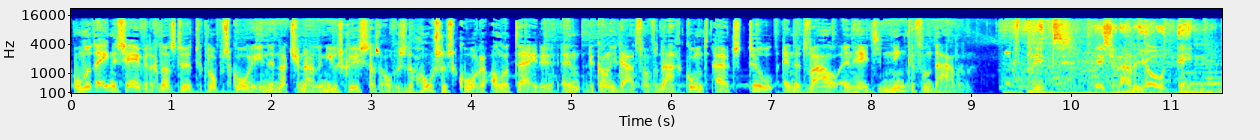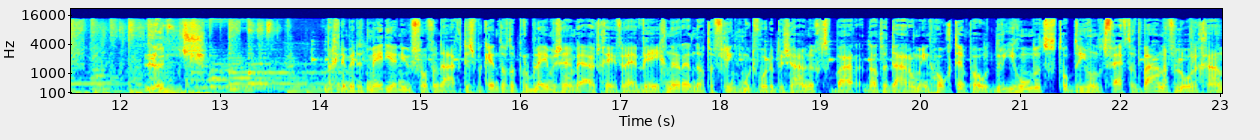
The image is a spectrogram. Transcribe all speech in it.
171, dat is de te kloppen score in de Nationale Nieuwsquiz. Dat is overigens de hoogste score aller tijden. En de kandidaat van vandaag komt uit Tul en het Waal en heet Ninke van Dalen. Dit is Radio 1. Lunch. Beginnen met het medianieuws van vandaag. Het is bekend dat er problemen zijn bij uitgeverij Wegener... en dat er flink moet worden bezuinigd. Maar dat er daarom in hoog tempo 300 tot 350 banen verloren gaan...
